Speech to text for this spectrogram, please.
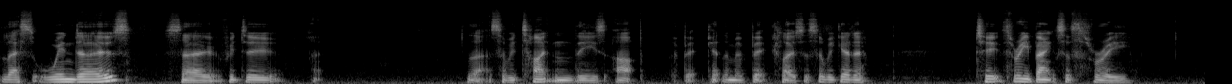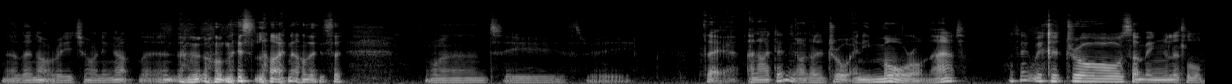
less windows. So if we do that. So we tighten these up a bit, get them a bit closer, so we get a two, three banks of three. Now they're not really joining up on this line, are they? So one, two, three, there. And I don't think I'm going to draw any more on that. I think we could draw something a little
